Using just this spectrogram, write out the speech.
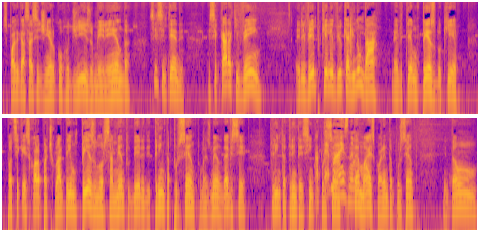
Você pode gastar esse dinheiro com rodízio, merenda. Vocês se entendem? Esse cara que vem, ele vem porque ele viu que ali não dá. Deve ter um peso do que? Pode ser que a escola particular tenha um peso no orçamento dele de 30%, mais ou menos. Deve ser 30%, 35%. Até mais, né? Até mais, 40%. Então,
